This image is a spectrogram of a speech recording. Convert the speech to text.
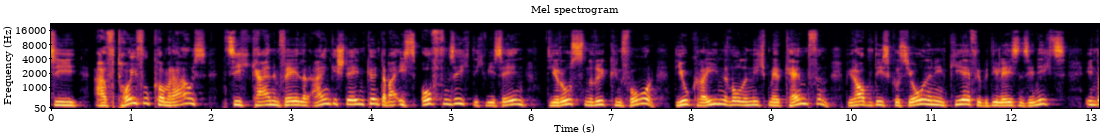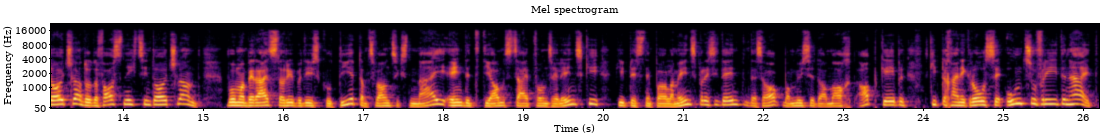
sie auf Teufel komm raus sich keinem Fehler eingestehen können. Dabei ist offensichtlich, wir sehen, die Russen rücken vor, die Ukrainer wollen nicht mehr kämpfen. Wir haben Diskussionen in Kiew, über die lesen Sie nichts in Deutschland oder fast nichts in Deutschland, wo man bereits darüber diskutiert. Am 20. Mai endet die Amtszeit von Zelensky, gibt es den Parlamentspräsidenten, der sagt, man müsse da Macht abgeben. Es gibt doch eine große Unzufriedenheit.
